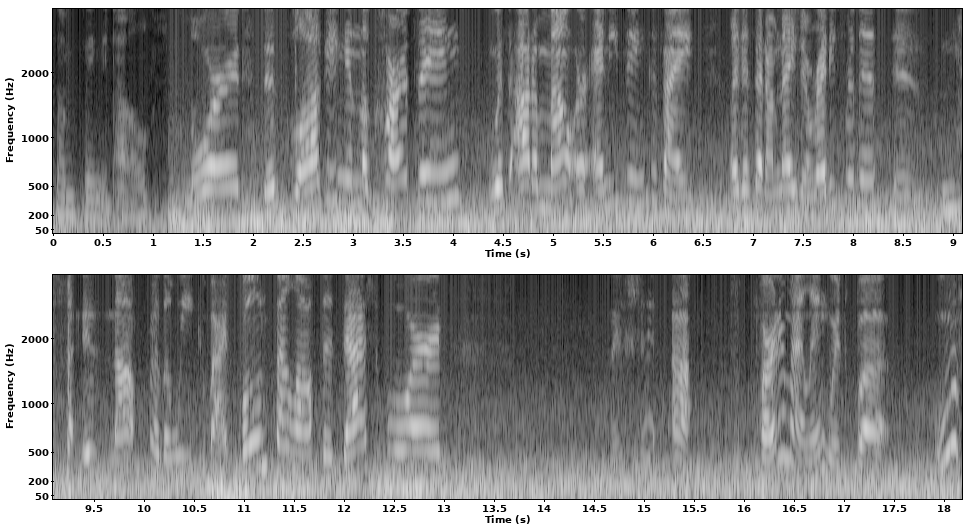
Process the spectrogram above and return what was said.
something else. Lord, this vlogging in the car thing without a mount or anything, because I like I said, I'm not even ready for this, is is not for the weak. My phone fell off the dashboard. This shit, uh, pardon my language, but oof,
